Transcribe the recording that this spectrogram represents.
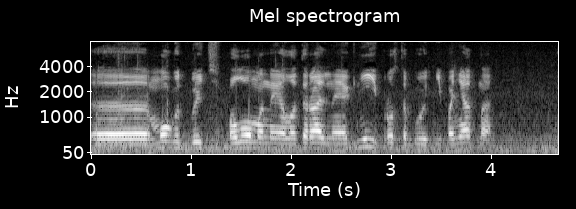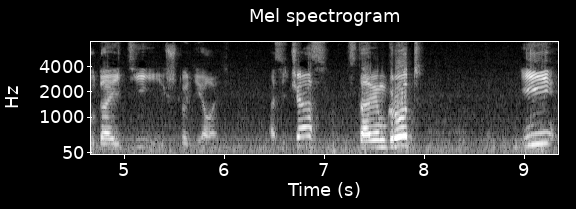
э, могут быть поломанные латеральные огни и просто будет непонятно, куда идти и что делать. А сейчас ставим грот и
